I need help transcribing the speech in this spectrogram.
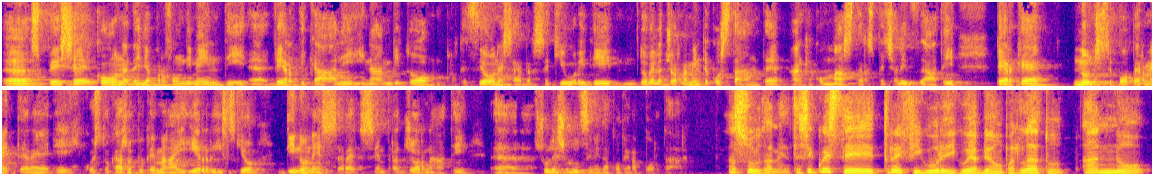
eh, specie con degli approfondimenti eh, verticali in ambito protezione, cyber security, dove l'aggiornamento è costante, anche con master specializzati, perché non ci si può permettere, e in questo caso più che mai, il rischio di non essere sempre aggiornati eh, sulle soluzioni da poter apportare. Assolutamente. Se queste tre figure di cui abbiamo parlato hanno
